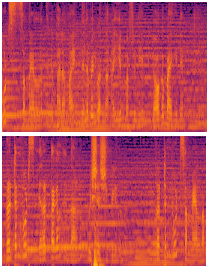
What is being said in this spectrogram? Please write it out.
വുഡ്സ് സമ്മേളനത്തിന്റെ ഫലമായി നിലവിൽ വന്ന ഐ എം എഫിനെയും ലോകബാങ്കിനെയും ബ്രട്ടൻ വുഡ്സ് ഇരട്ടകൾ എന്നാണ് വിശേഷിപ്പിക്കുന്നത്. ബ്രട്ടൻ വുഡ് സമ്മേളനം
